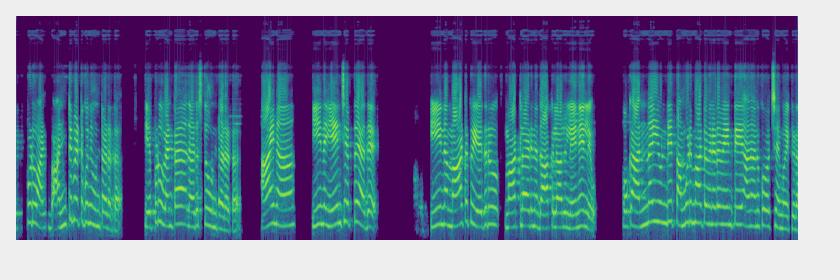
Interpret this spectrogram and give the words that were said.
ఎప్పుడు అంటి పెట్టుకుని ఉంటాడట. ఎప్పుడు వెంట నడుస్తూ ఉంటాడట. ఆయన ఈయన ఏం చెప్తే అదే. ఈయన మాటకు ఎదురు మాట్లాడిన దాఖలాలు లేనే లేవు. ఒక అన్నయ్య ఉండి తమ్ముడి మాట వినడం ఏంటి అని అనుకోవచ్చేమో ఇక్కడ.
